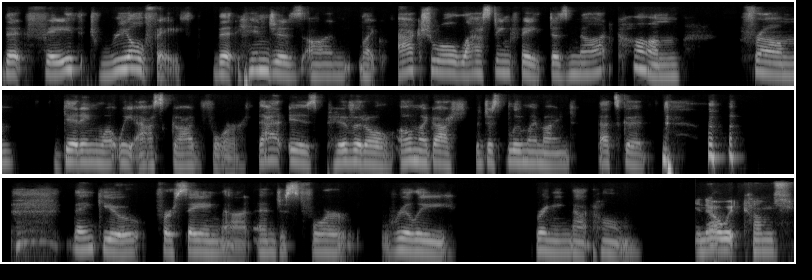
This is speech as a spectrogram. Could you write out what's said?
that faith, real faith, that hinges on like actual lasting faith does not come from getting what we ask God for. That is pivotal. Oh my gosh, it just blew my mind. That's good. Thank you for saying that and just for really bringing that home. You know, it comes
